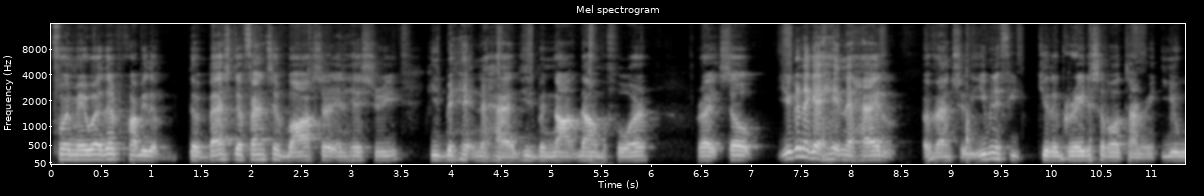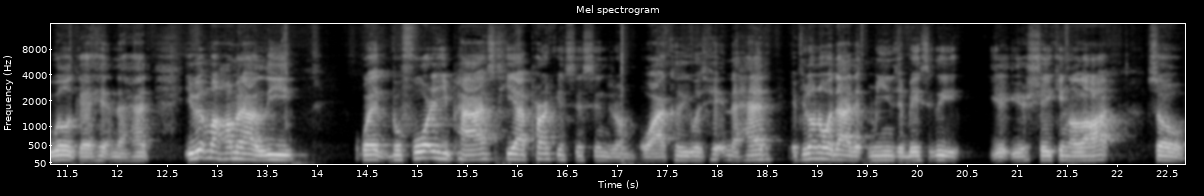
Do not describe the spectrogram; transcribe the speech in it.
Floyd Mayweather, probably the, the best defensive boxer in history. He's been hit in the head. He's been knocked down before, right? So you're gonna get hit in the head eventually. Even if you, you're the greatest of all time, you will get hit in the head. Even Muhammad Ali, when before he passed, he had Parkinson's syndrome. Why? Because he was hit in the head. If you don't know what that means, it basically you're, you're shaking a lot. So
